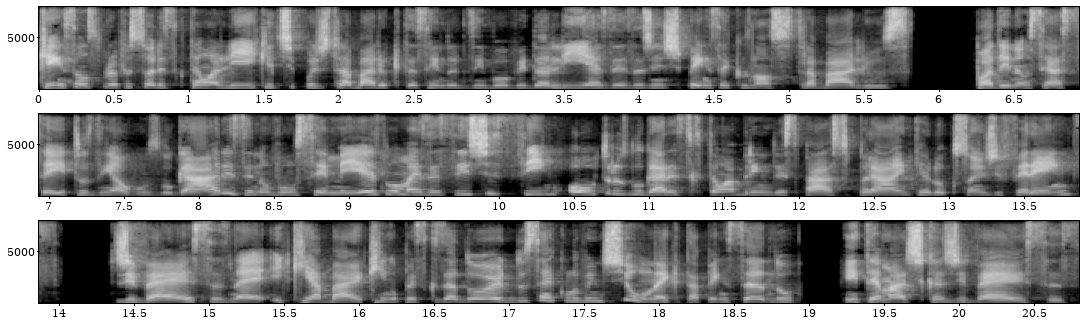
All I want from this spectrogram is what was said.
quem são os professores que estão ali, que tipo de trabalho que está sendo desenvolvido ali. Às vezes a gente pensa que os nossos trabalhos podem não ser aceitos em alguns lugares e não vão ser mesmo, mas existe sim outros lugares que estão abrindo espaço para interlocuções diferentes, diversas, né, e que abarquem o pesquisador do século XXI, né, que está pensando em temáticas diversas.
